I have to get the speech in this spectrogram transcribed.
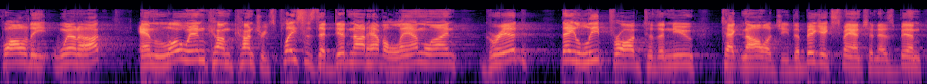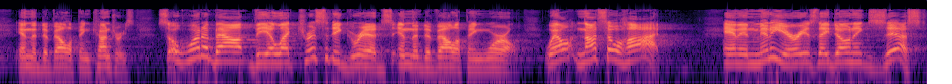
quality went up. And low income countries, places that did not have a landline grid, they leapfrog to the new technology. The big expansion has been in the developing countries. So, what about the electricity grids in the developing world? Well, not so hot. And in many areas, they don't exist.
